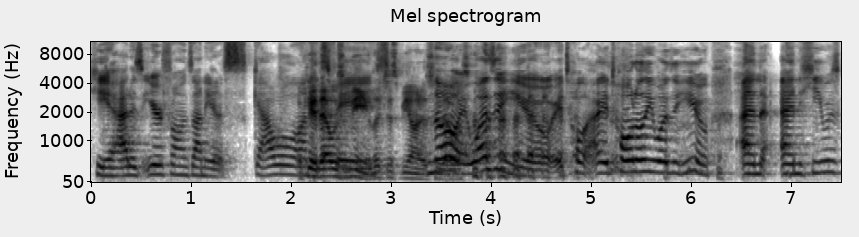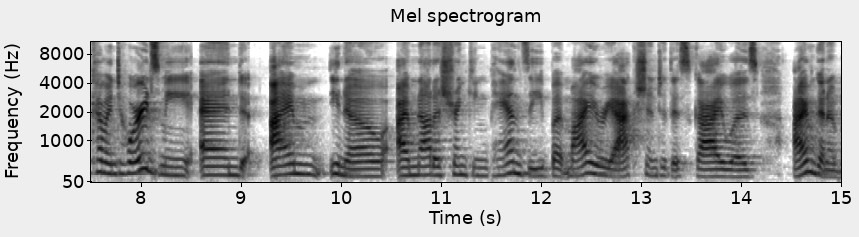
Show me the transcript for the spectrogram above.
He had his earphones on. He had a scowl on okay his that was face. me let's just be honest No, was- it wasn't you. It, to- it totally wasn't you. And and he was coming towards me, and I'm, you know, I'm not a shrinking pansy, but my reaction to this guy was, I'm gonna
